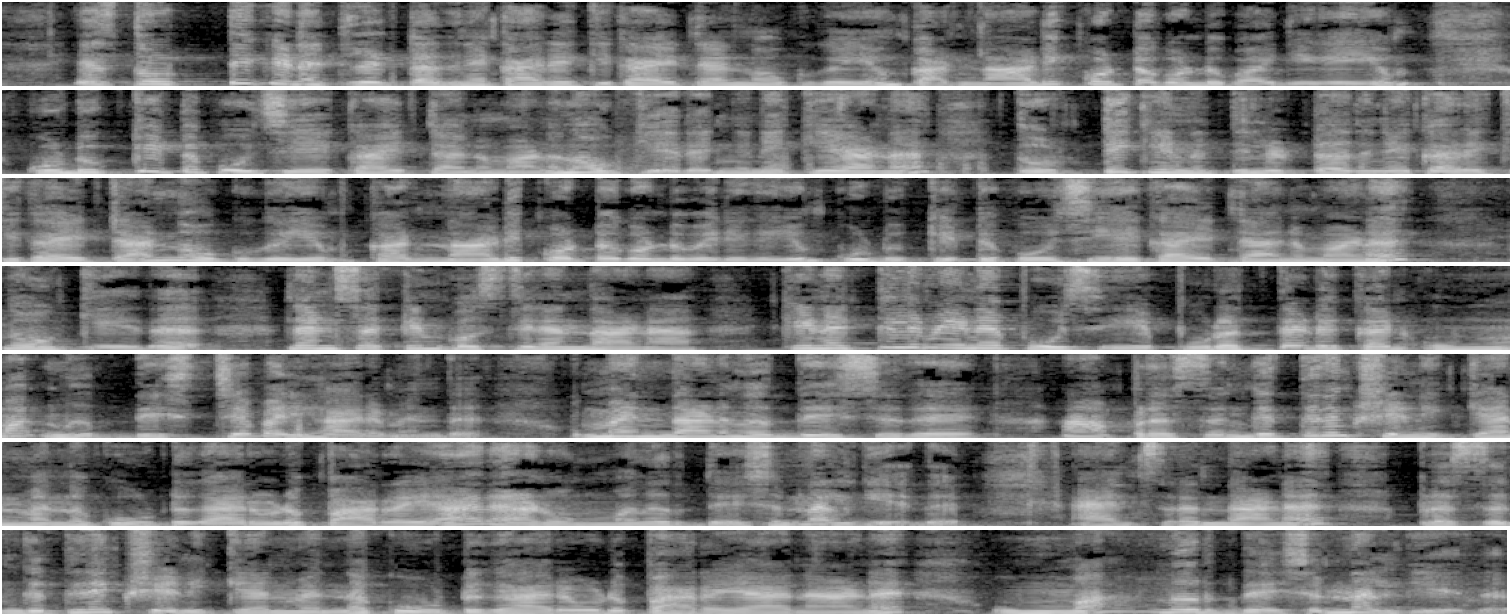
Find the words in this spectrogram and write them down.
തൊട്ടി കിണറ്റിലിട്ട് അതിനെ കരയ്ക്ക് കയറ്റാൻ നോക്കുകയും കണ്ണാടി കൊട്ട കൊണ്ട് വരികയും കുടുക്കിട്ട് പൂച്ചയെ കയറ്റാനുമാണ് നോക്കിയത്. എങ്ങനെയൊക്കെയാണ്? തൊട്ടി കിണറ്റിലിട്ട് അതിനെ കരയ്ക്ക് കയറ്റാൻ നോക്കുകയും കണ്ണാടി കൊട്ട കൊണ്ട് വരികയും കുടുക്കിട്ട് പൂച്ചയെ കയറ്റാനുമാണ് നോക്കിയത്. ദെൻ സെക്കൻഡ് ക്വസ്റ്റ്യൻ എന്താണ്? കിണറ്റിൽ വീണ പൂച്ചയെ പുറത്തെടുക്കാൻ ഉമ്മ നിർദ്ദേശിച്ച പരിഹാരം എന്ത്? ഉമ്മ എന്താണ് നിർദ്ദേശിച്ചത്? ആ പ്രസംഗത്തിന് ക്ഷണിക്കാൻ വന്ന കൂട്ടുകാരോട് പറയാനാണ് ഉമ്മ നിർദ്ദേശം നൽകിയത്. ആൻസർ എന്താണ്? പ്രസംഗത്തിന് ക്ഷണിക്കാൻ വന്ന കൂട്ടുകാരോട് പറയാനാണ് ഉമ്മ നിർദ്ദേശം നൽകിയത്.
